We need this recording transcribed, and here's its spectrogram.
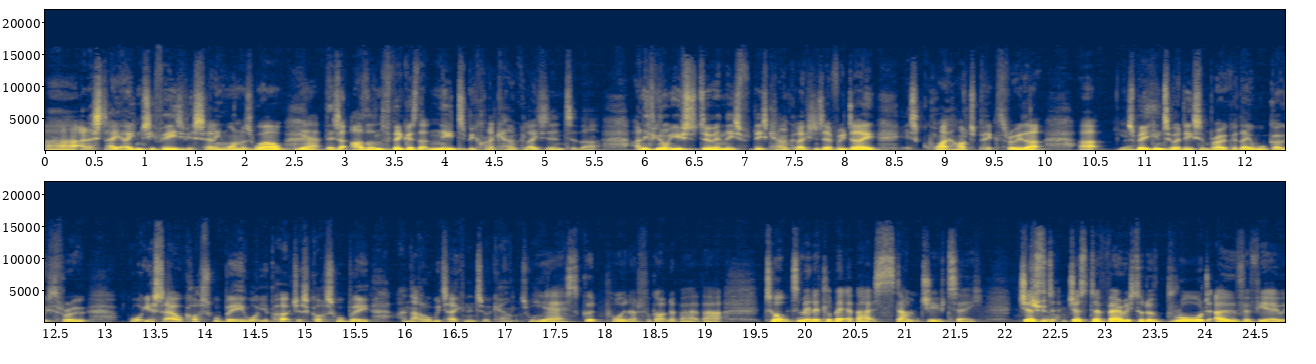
uh, and estate agency fees if you're selling one as well Yeah. there's other figures that need to be kind of calculated into that. And if you're not used to doing these these calculations every day, it's quite hard to pick through that. Uh, Yes. Speaking to a decent broker, they will go through what your sale cost will be, what your purchase cost will be, and that'll all be taken into account as well. Yes, good point. I'd forgotten about that. Talk to me a little bit about stamp duty. Just Sure. just a very sort of broad overview.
